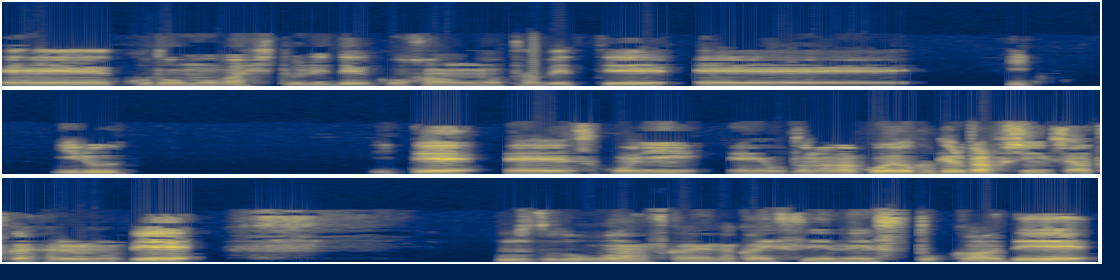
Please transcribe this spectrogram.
えー、子供が一人でご飯を食べて、えー、い、いる、いて、えー、そこに、えー、大人が声をかけるから不審者扱いされるので、うんちょっとどうなんですかね。なんか SNS とかで、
